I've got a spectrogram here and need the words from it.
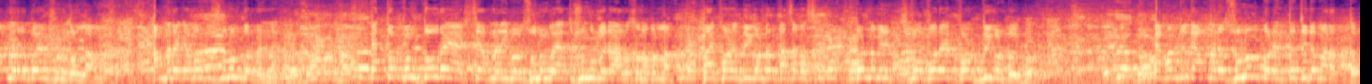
আপনারা বয়ান শুরু করলাম? আপনারা কি আমার জুলুম করবেন নাকি? এতক্ষণ দৌড়ে আসছে আপনার এইভাবে জুলুম করে এত সুন্দর করে আলোচনা করলাম প্রায় পৌনে দুই ঘণ্টার কাছাকাছি, পনেরো মিনিট পরে দুই ঘণ্টা হইব। এখন যদি আপনারা জুলুম করেন, তো এটা মারাত্মক।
